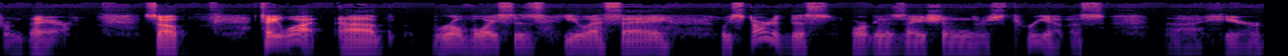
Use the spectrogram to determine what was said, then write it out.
from there so tell you what uh, rural voices usa we started this organization there's three of us uh, here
